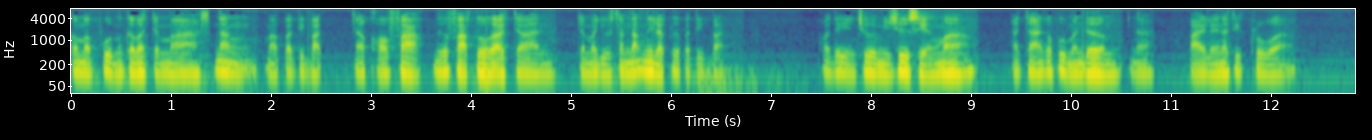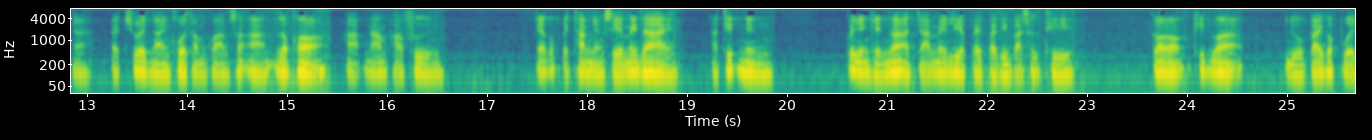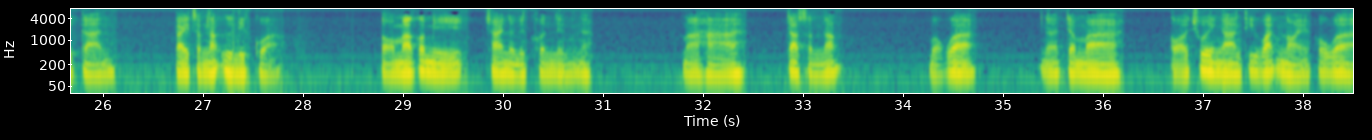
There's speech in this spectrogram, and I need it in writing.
ก็มาพูดเหมือนกับว่าจะมานั่งมาปฏิบัติแล้วขอฝากเนื้อฝากตัวกับอาจารย์ จะมาอยู่สำนักนี่แหละเพื่อปฏิบัติพอได้ยินชื่อมีชื่อเสียงมาก อาจารย์ก็พูดเหมือนเดิมนะไปเลยนะที่ครัว นะไปช่วยงานครัวทำความสะอาด แล้วก็หาบน้ำผาฟืน แกก็ไปทำอย่างเสียไม่ได้ อาทิตย์หนึ่ง ก็ยังเห็นว่าอาจารย์ไม่เรียกไปปฏิบัติสักที ก็คิดว่าอยู่ไปก็ป่วยการไปสำนักอื่นดีกว่า ต่อมาก็มีชายหนุ่มอีกคนหนึ่งนะมาหาเจ้าสำนัก บอกว่านะจะมาขอช่วยงานที่วัดหน่อย เพราะว่า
